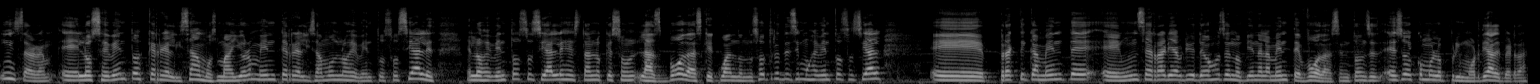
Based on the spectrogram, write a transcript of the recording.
Instagram. Eh, los eventos que realizamos, mayormente realizamos los eventos sociales. En los eventos sociales están lo que son las bodas, que cuando nosotros decimos evento social, eh, prácticamente en un cerrar y abrir de ojos se nos viene a la mente bodas. Entonces, eso es como lo primordial, ¿verdad?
